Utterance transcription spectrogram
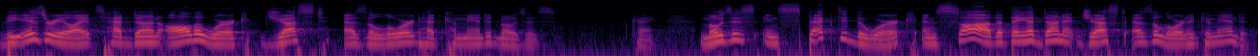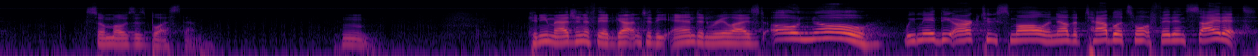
The Israelites had done all the work just as the Lord had commanded Moses. Okay. Moses inspected the work and saw that they had done it just as the Lord had commanded. So Moses blessed them. Hmm. Can you imagine if they had gotten to the end and realized, oh no, we made the ark too small and now the tablets won't fit inside it?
